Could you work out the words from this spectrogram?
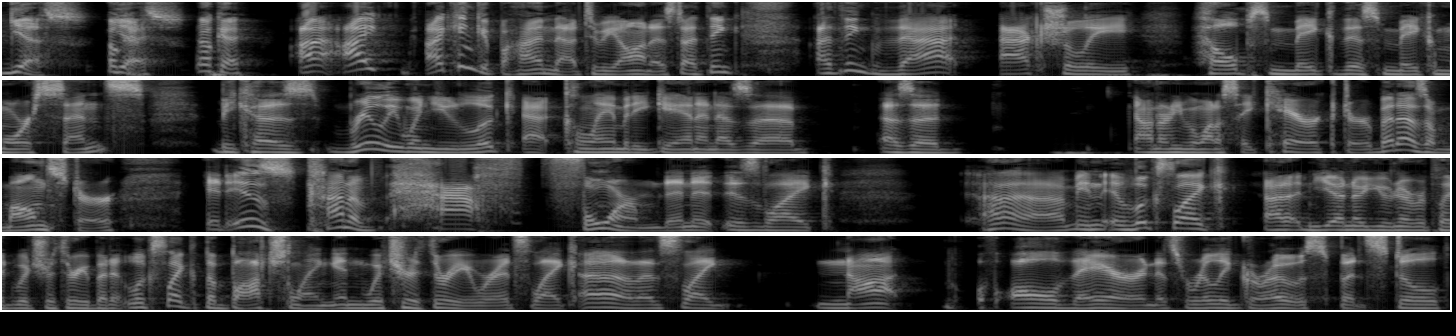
yes, Okay. yes, Okay. I, I I can get behind that to be honest. I think I think that actually helps make this make more sense because really when you look at Calamity Ganon as a as a I don't even want to say character, but as a monster, it is kind of half formed and it is like uh, I mean, it looks like I, I know you've never played Witcher three, but it looks like the botchling in Witcher three, where it's like, oh, that's like not all there, and it's really gross, but still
